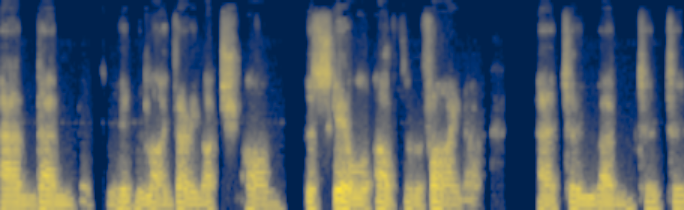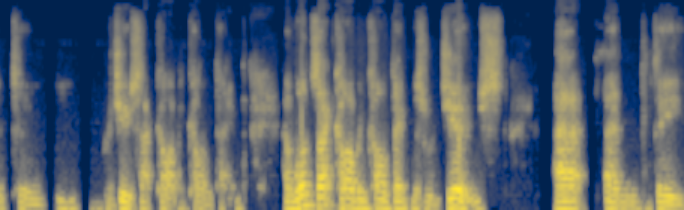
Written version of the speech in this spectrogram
and um, it relied very much on the skill of the refiner uh, to, um, to, to, to reduce that carbon content. And once that carbon content was reduced, uh, and the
